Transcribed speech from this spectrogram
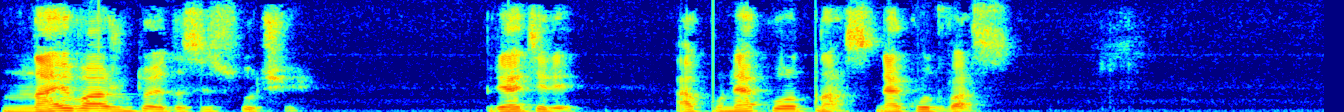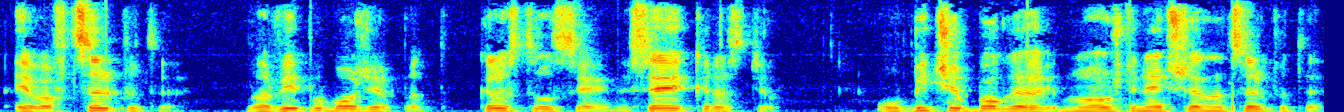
Най-важното е да се случи. Приятели, ако някой от нас, някой от вас е в църквата, върви по Божия път, кръстил се е, не се е кръстил, обича Бога, но още не е член на църквата,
